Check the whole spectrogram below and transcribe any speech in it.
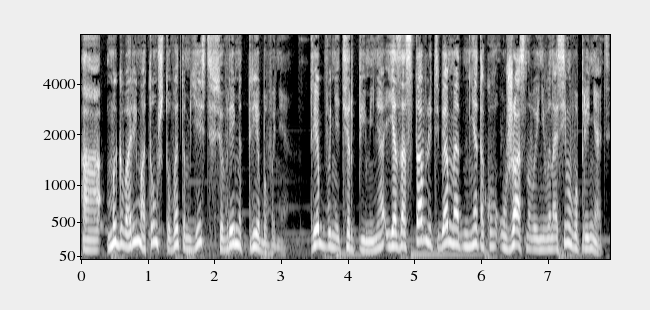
а мы говорим о том, что в этом есть все время требования. Требования терпи меня, я заставлю тебя меня такого ужасного и невыносимого принять.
